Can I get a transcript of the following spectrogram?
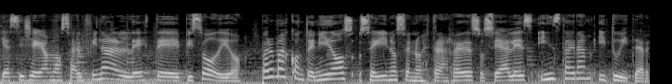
Y así llegamos al final de este episodio. Para más contenidos, seguinos en nuestras redes sociales, Instagram y Twitter.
